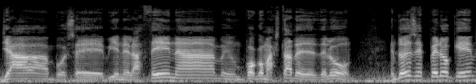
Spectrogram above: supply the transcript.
ya pues eh, viene la cena, un poco más tarde desde luego. Entonces espero que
